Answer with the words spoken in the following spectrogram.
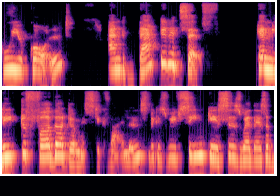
who you called. And that in itself can lead to further domestic violence because we've seen cases where there's a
